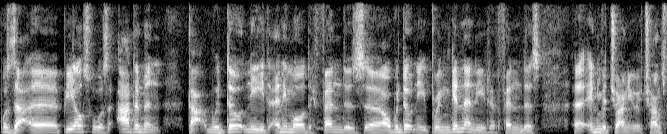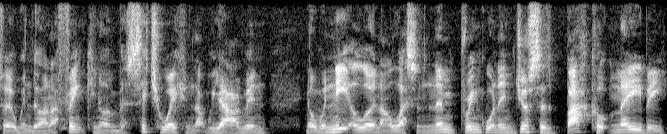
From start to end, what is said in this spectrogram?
was that uh, Bielsa was adamant that we don't need any more defenders, uh, or we don't need to bring in any defenders uh, in the January transfer window. And I think, you know, in the situation that we are in, you know, we need to learn our lesson and then bring one in just as backup, maybe,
